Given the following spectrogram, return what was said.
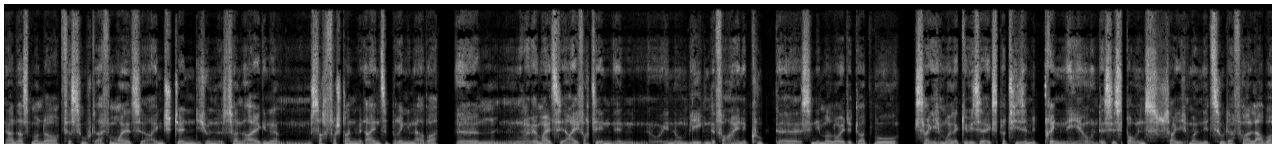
ja, dass man da versucht, einfach mal jetzt eigenständig und seinen eigenen Sachverstand mit einzubringen. Aber ähm, wenn man jetzt einfach in, in, in umliegende Vereine guckt, äh, sind immer Leute dort, wo sage ich mal, eine gewisse Expertise mitbringen hier. Und das ist bei uns, sage ich mal, nicht so der Fall. Aber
